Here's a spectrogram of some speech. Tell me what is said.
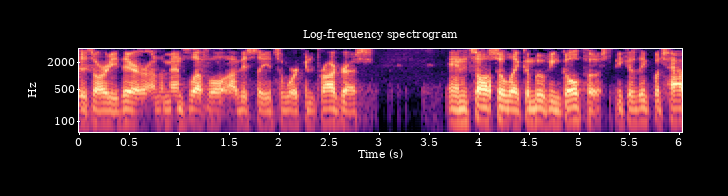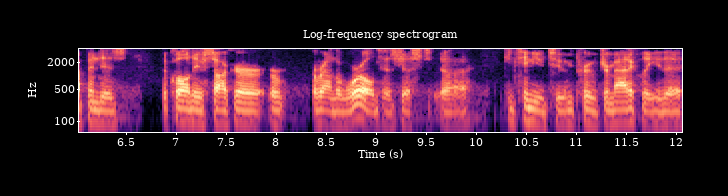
is already there. On the men's level, obviously it's a work in progress, and it's also like a moving goalpost because I think what's happened is the quality of soccer around the world has just uh, continued to improve dramatically. The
